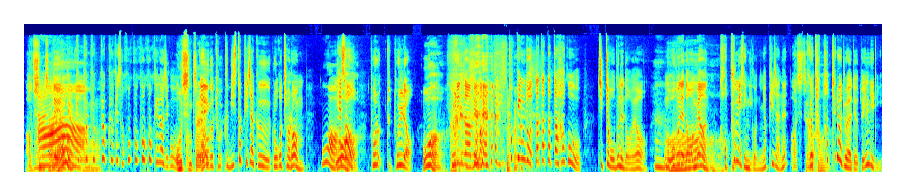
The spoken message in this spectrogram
아, 네, 진짜요? 이렇게 표-표-표-표 해서 콕콕콕콕 해가지고 오, 진짜요? 네, 이거 도, 그 미스터 피자 그 로고처럼 우와. 해서 도, 도- 돌려. 우와. 돌린 다음에 막 토핑도 따따따따 하고 직접 오븐에 넣어요. 음. 그럼 오븐에 아. 넣으면 거품이 생기거든요, 피자는. 아, 진짜요? 그걸 다 어. 터트려 줘야 돼요, 또 일일이.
